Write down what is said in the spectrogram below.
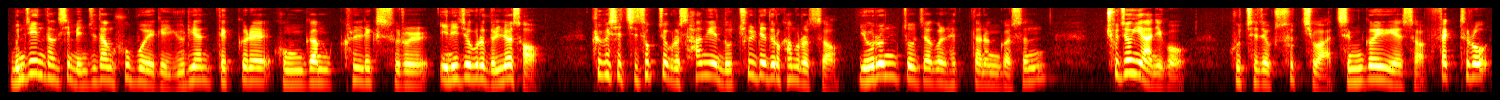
문재인 당시 민주당 후보에게 유리한 댓글의 공감 클릭수를 인위적으로 늘려서 그것이 지속적으로 상위에 노출되도록 함으로써 여론 조작을 했다는 것은 추정이 아니고 구체적 수치와 증거에 의해서 팩트로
